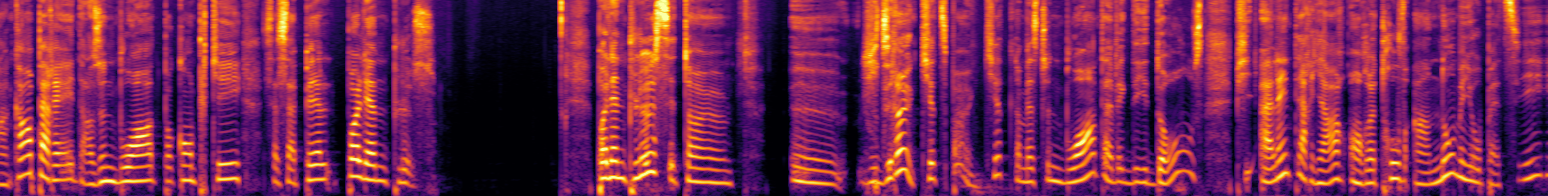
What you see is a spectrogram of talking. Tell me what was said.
encore pareil, dans une boîte, pas compliqué, ça s'appelle Pollen Plus. Pollen Plus, c'est un, je vous dirais un kit, c'est pas un kit, mais c'est une boîte avec des doses. Puis à l'intérieur, on retrouve en homéopathie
